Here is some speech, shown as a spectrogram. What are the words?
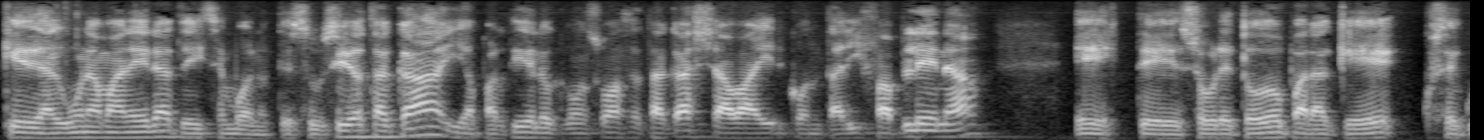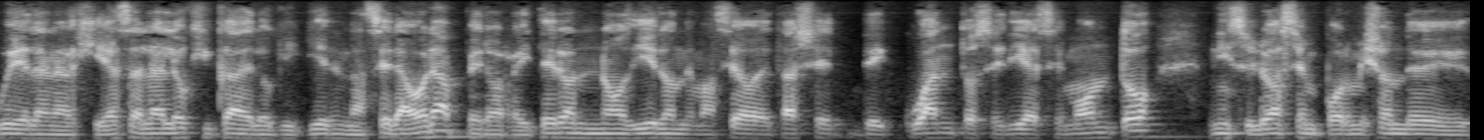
que de alguna manera te dicen, bueno, te subsidio hasta acá y a partir de lo que consumas hasta acá ya va a ir con tarifa plena este, sobre todo para que se cuide la energía. Esa es la lógica de lo que quieren hacer ahora, pero reitero, no dieron demasiado detalle de cuánto sería ese monto, ni si lo hacen por millón de,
